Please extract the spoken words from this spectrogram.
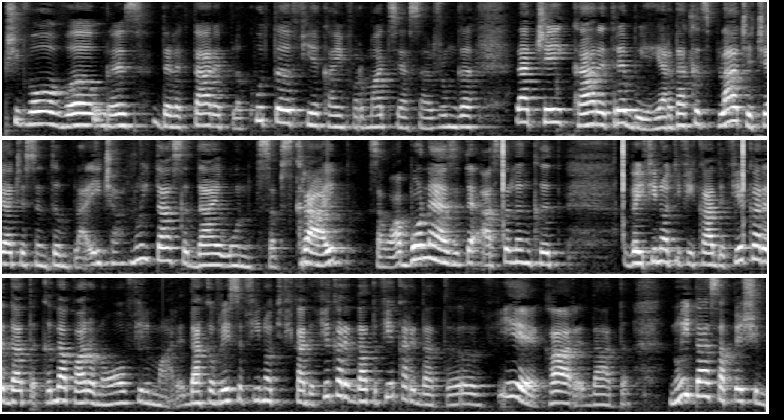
Și vă, vă urez delectare plăcută, fie ca informația să ajungă la cei care trebuie. Iar dacă îți place ceea ce se întâmplă aici, nu uita să dai un subscribe sau abonează-te astfel încât vei fi notificat de fiecare dată când apare o nouă filmare. Dacă vrei să fii notificat de fiecare dată, fiecare dată, fiecare dată, nu uita să apeși și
